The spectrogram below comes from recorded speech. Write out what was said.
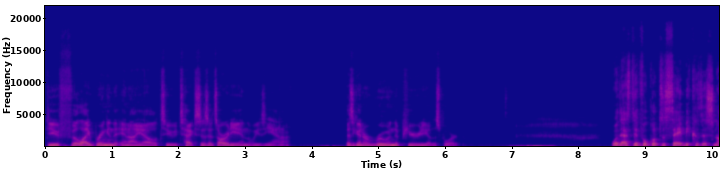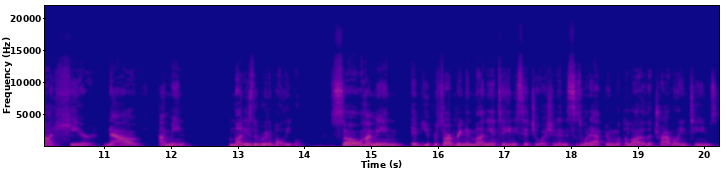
Do you feel like bringing the NIL to Texas, it's already in Louisiana, is going to ruin the purity of the sport? Well, that's difficult to say because it's not here. Now, I mean, money's the root of all evil. So, I mean, if you start bringing money into any situation, and this is what happened with a lot of the traveling teams,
